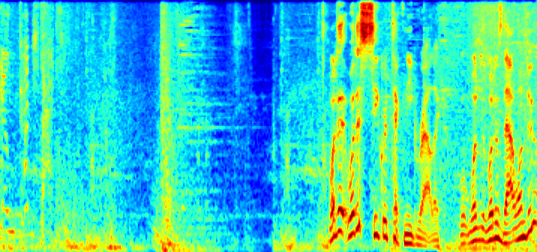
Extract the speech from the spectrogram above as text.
Don't touch that. What is, what is secret technique relic? What, what what does that one do?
